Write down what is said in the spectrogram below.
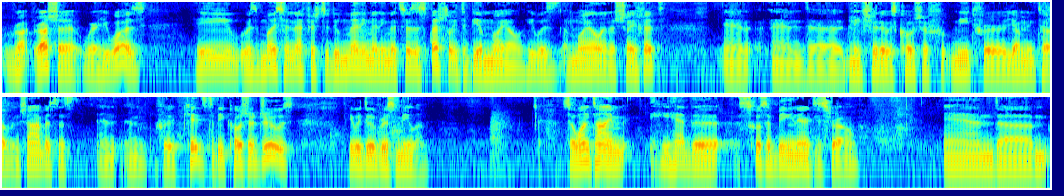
Russia, where he was, he was Moiser Nefesh to do many, many mitzvahs, especially to be a moil. He was a moil and a shochet, and and uh, make sure there was kosher meat for Yom Tov and Shabbos, and, and, and for kids to be kosher Jews, he would do a bris milah. So one time he had the schus of being in Eretz Yisrael, and um,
